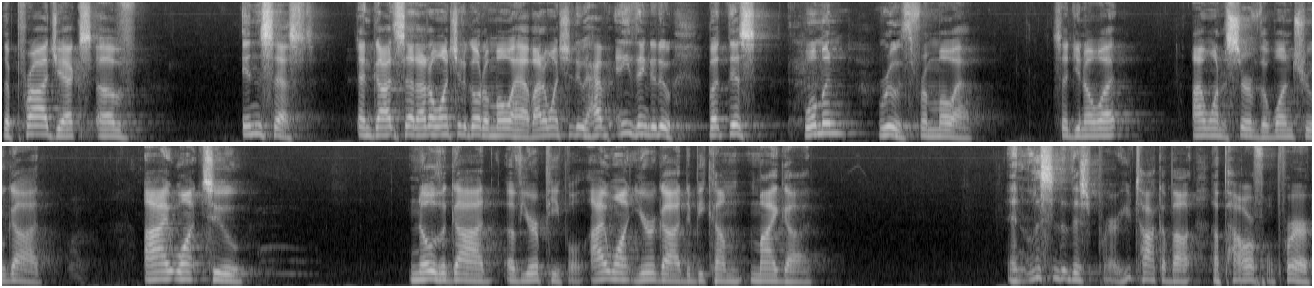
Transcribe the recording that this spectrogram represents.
the projects of incest. And God said, I don't want you to go to Moab. I don't want you to have anything to do. But this woman, Ruth from Moab, said, You know what? I want to serve the one true God. I want to know the God of your people. I want your God to become my God. And listen to this prayer. You talk about a powerful prayer.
